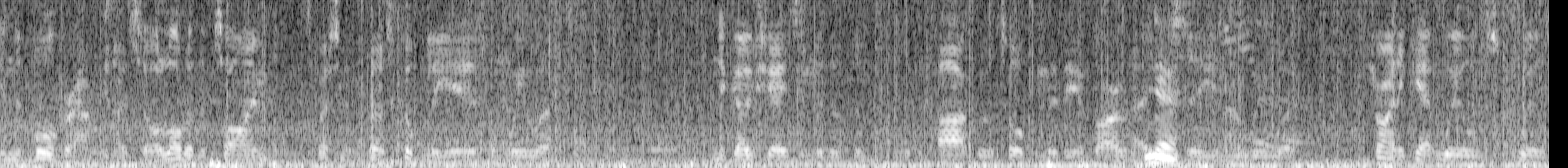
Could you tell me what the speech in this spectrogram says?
in the foreground. You know, so a lot of the time, especially in the first couple of years when we were negotiating with the, the, with the park, we were talking with the environment Yeah. agency. You know, we were trying to get wheels wheels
